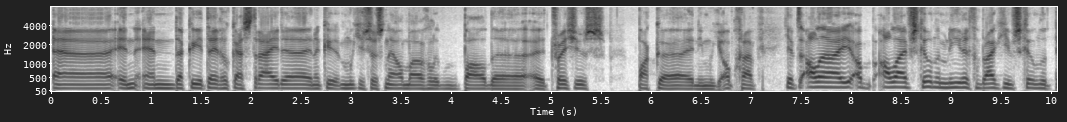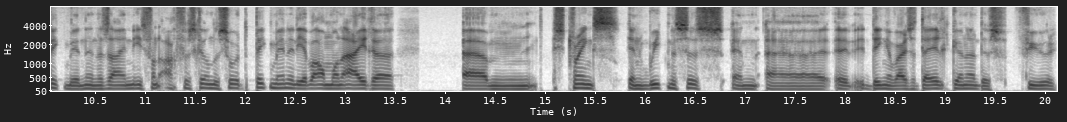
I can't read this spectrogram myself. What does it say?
Uh, en, en daar kun je tegen elkaar strijden. En dan kun je, moet je zo snel mogelijk bepaalde uh, treasures pakken. En die moet je opgraven. Je hebt allerlei, op allerlei verschillende manieren gebruik je verschillende Pikmin. En er zijn iets van acht verschillende soorten Pikmin. En die hebben allemaal een eigen um, strengths en weaknesses. En uh, dingen waar ze tegen kunnen. Dus vuur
